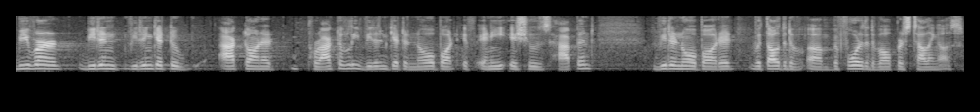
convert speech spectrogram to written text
we weren't, we didn't, we didn't get to act on it proactively. We didn't get to know about if any issues happened we didn't know about it without the, uh, before the developers telling us.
